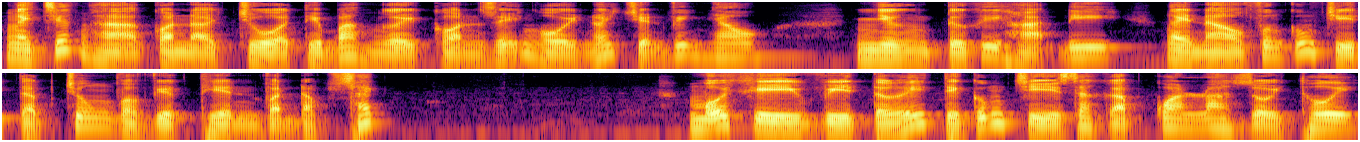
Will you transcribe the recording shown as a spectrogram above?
Ngày trước Hạ còn ở chùa thì ba người còn dễ ngồi nói chuyện với nhau. Nhưng từ khi Hạ đi, ngày nào Phương cũng chỉ tập trung vào việc thiền và đọc sách. Mỗi khi Vì tới thì cũng chỉ ra gặp qua loa rồi thôi,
